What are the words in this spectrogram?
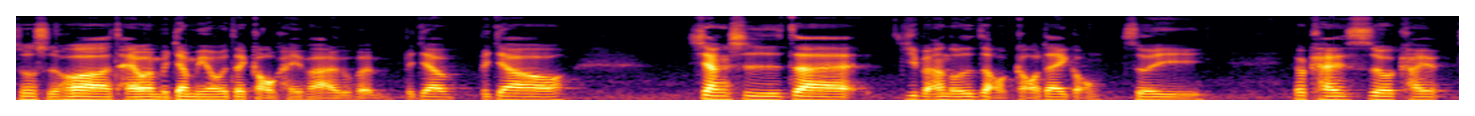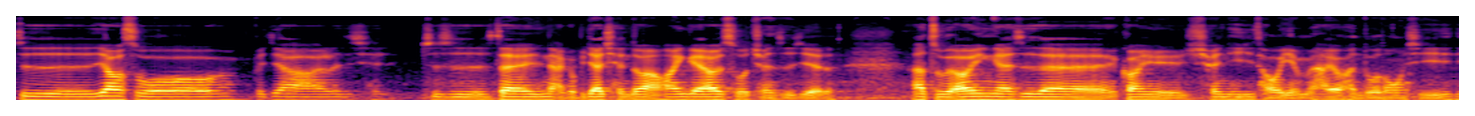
说实话，台湾比较没有在高开发的部分，比较比较像是在基本上都是找搞代工，所以要开始要开，就是要说比较就是在哪个比较前端的话，应该要说全世界的。那主要应该是在关于全息投影嘛，还有很多东西，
